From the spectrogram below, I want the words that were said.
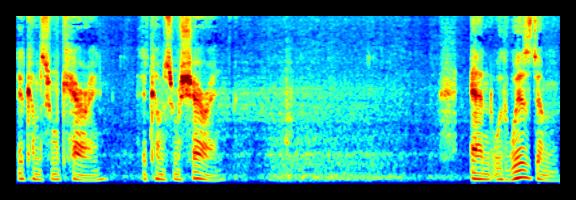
it comes from caring, it comes from sharing. And with wisdom,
